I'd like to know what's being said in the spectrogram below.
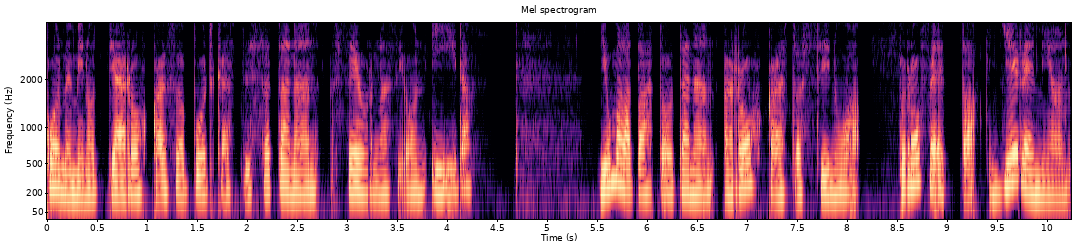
Kolme minuuttia rohkaisua podcastissa tänään seurnasi on Iida. Jumala tahtoo tänään rohkaista sinua profeetta Jeremian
